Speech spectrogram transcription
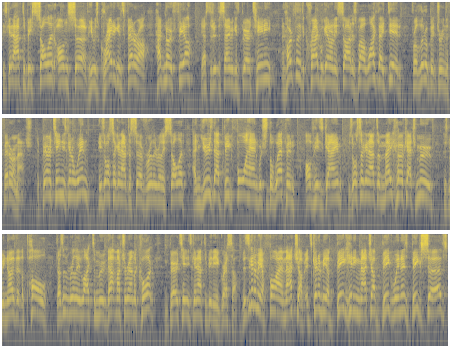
he's going to have to be solid on serve. He was great against Federer, had no fear. He has to do the same against Berrettini, and hopefully the crowd will get on his side as well, like they did for a little bit during the Federer match. If Berrettini's going to win, he's also going to have to serve really, really solid and use that big forehand, which is the weapon of his game. He's also going to have to make Hurkacz move, because we know that the Pole doesn't really like to move that much around the court, and Berrettini's going to have to be the aggressor. This is going to be a fire matchup. It's going to be a big hitting matchup, big winners, big serves,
